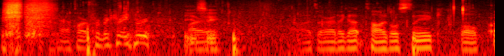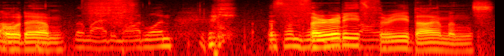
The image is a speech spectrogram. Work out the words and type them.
Half heart from a creeper. Easy. Alright. Oh, it's alright, I got toggle sneak. Well, Oh, damn. The laddie mod one. this one's one more solid. 33 diamonds.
